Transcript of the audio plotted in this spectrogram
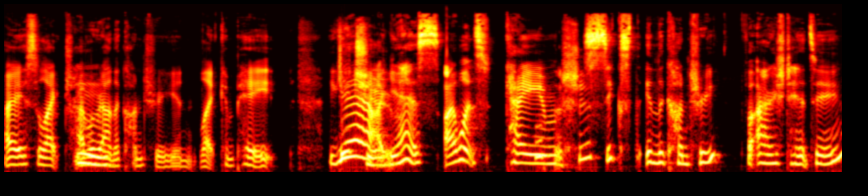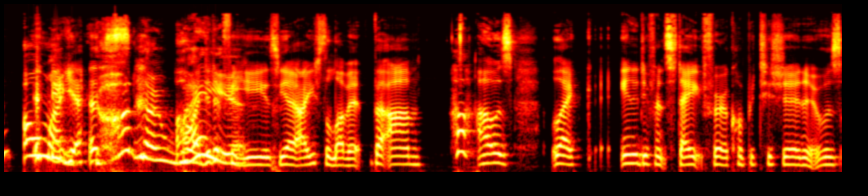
I used to like travel around the country and like compete. Yeah, Mm. you? yes. I once came sixth in the country for Irish dancing. Oh my Yes. god, no way! Oh, I did it for years. Yeah, I used to love it. But um, I was like in a different state for a competition. It was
